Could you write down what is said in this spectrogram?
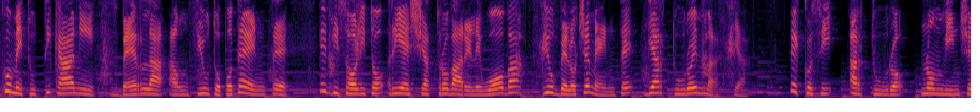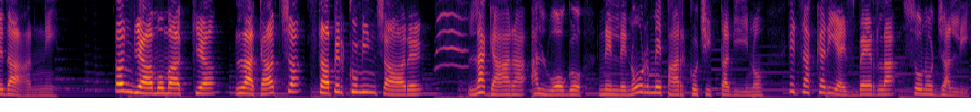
Come tutti i cani, Sberla ha un fiuto potente e di solito riesce a trovare le uova più velocemente di Arturo e Macchia. E così Arturo non vince da anni. Andiamo, macchia. La caccia sta per cominciare. La gara ha luogo nell'enorme parco cittadino e Zaccaria e Sberla sono già lì.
